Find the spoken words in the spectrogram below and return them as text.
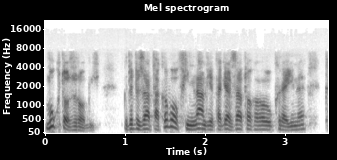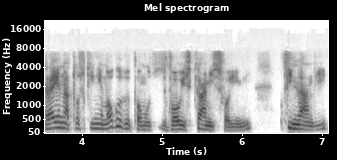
Mógł to zrobić. Gdyby zaatakował Finlandię, tak jak zaatakował Ukrainę, kraje natowskie nie mogłyby pomóc z wojskami swoimi Finlandii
